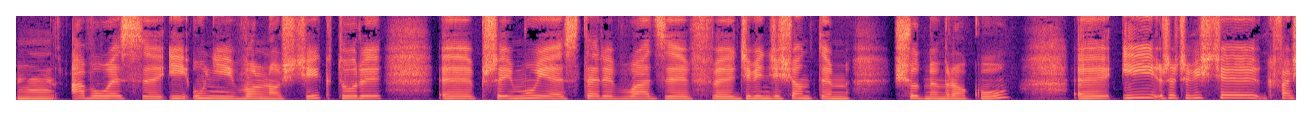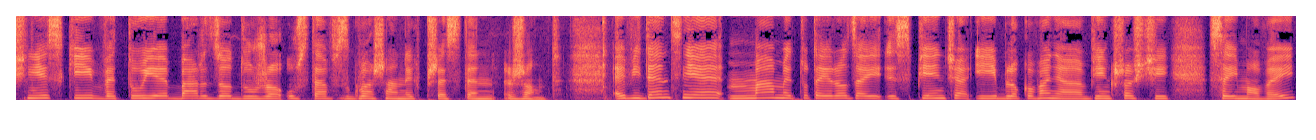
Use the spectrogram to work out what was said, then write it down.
um, AWS i Unii Wolności, który y, przejmuje stery władzy w 97 roku. Y, I rzeczywiście Kwaśniewski wetuje bardzo dużo ustaw zgłaszanych przez ten rząd. Ewidentnie mamy tutaj rodzaj spięcia i blokowania większości sejmowej.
